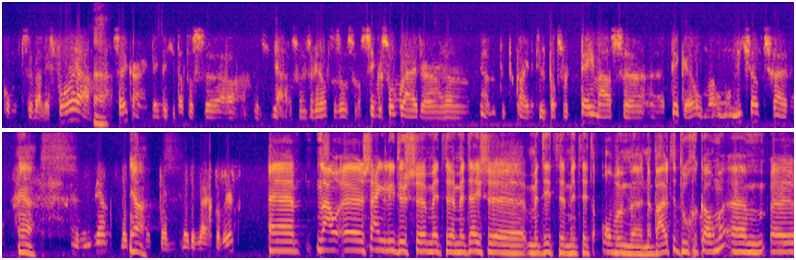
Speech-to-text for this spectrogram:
komt wel eens voor, ja. Ja. Ja, zeker. Ik denk dat je dat als, eh, ja, zo zeg je dat, als, als singer-songwriter, eh, ja, dat, dat kan je natuurlijk dat soort thema's eh, eh, pikken om, om, om liedjes over te schrijven. Ja. En ja, dat, Ja. dat, dat, dat heb ik geprobeerd. Eh, nou, eh, zijn jullie dus eh, met, eh, met, deze, met, dit, eh, met dit album eh, naar buiten toegekomen? Ehm, eh,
